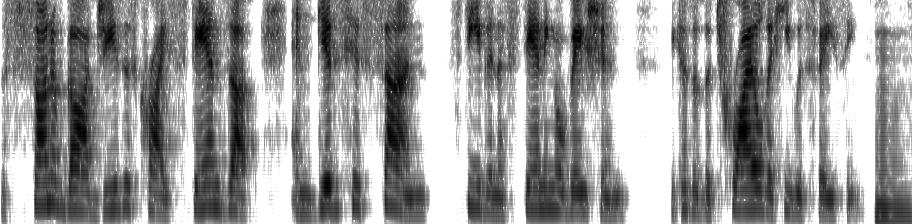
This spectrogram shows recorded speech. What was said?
the Son of God, Jesus Christ, stands up and gives his son, Stephen, a standing ovation because of the trial that he was facing. Hmm.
